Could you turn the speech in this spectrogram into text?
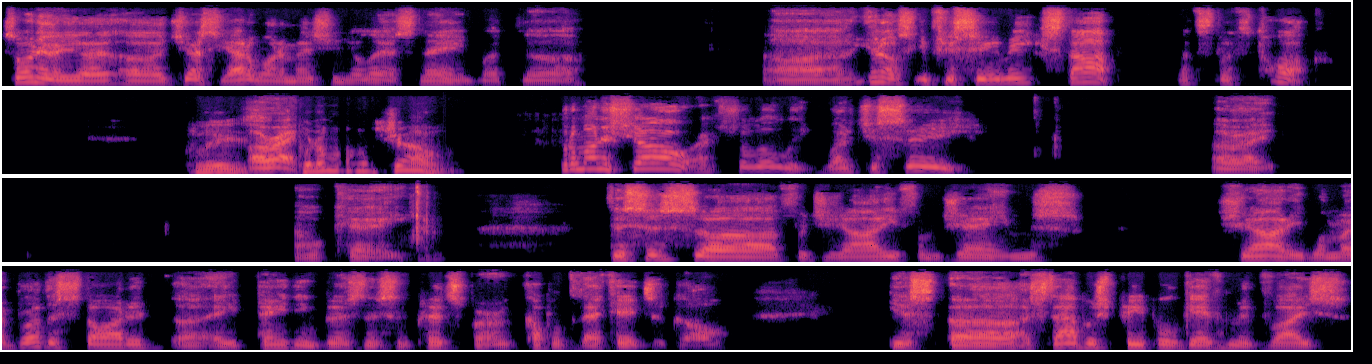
So anyway, uh, uh, Jesse, I don't want to mention your last name, but uh, uh, you know, if you see me, stop. Let's let's talk. Please. All right. Put them on the show. Put them on the show. Absolutely. What did you see? All right. Okay. This is uh, for Gianni from James. Gianni, when my brother started uh, a painting business in Pittsburgh a couple of decades ago, he uh, established people gave him advice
